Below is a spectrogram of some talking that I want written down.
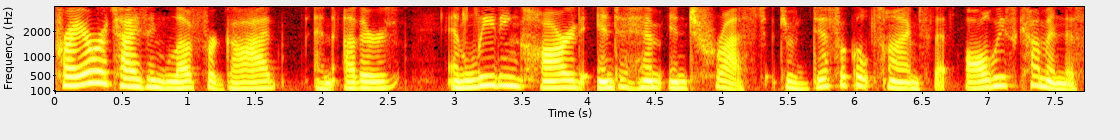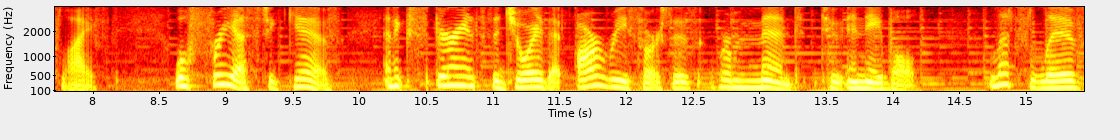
Prioritizing love for God and others and leading hard into Him in trust through difficult times that always come in this life will free us to give and experience the joy that our resources were meant to enable. Let's live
